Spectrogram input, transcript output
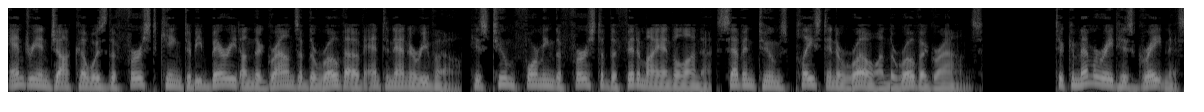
Andrianjaka was the first king to be buried on the grounds of the Rova of Antananarivo, his tomb forming the first of the Fitomiandalana seven tombs placed in a row on the Rova grounds. To commemorate his greatness,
